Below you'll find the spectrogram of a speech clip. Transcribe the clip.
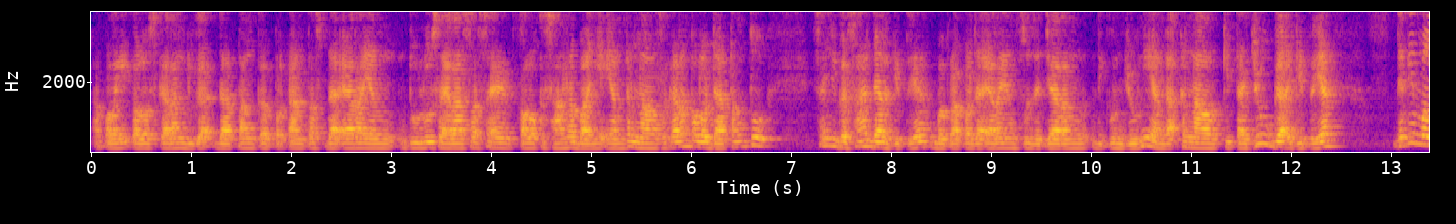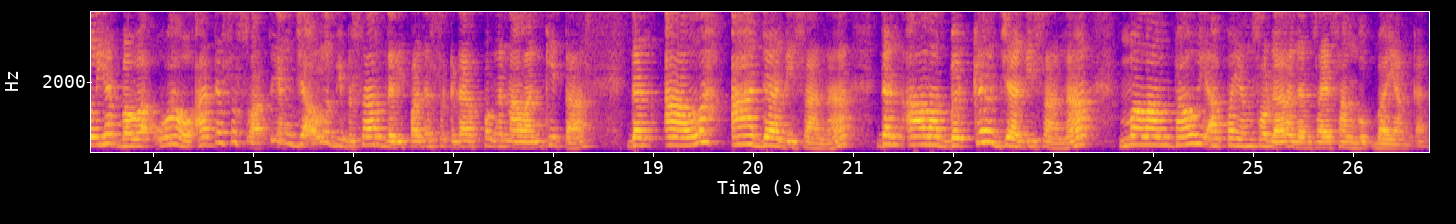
Apalagi kalau sekarang juga datang ke perkantas daerah yang dulu saya rasa saya kalau ke sana banyak yang kenal. Sekarang kalau datang tuh saya juga sadar gitu ya, beberapa daerah yang sudah jarang dikunjungi yang nggak kenal kita juga gitu ya. Jadi melihat bahwa wow, ada sesuatu yang jauh lebih besar daripada sekedar pengenalan kita dan Allah ada di sana dan Allah bekerja di sana melampaui apa yang saudara dan saya sanggup bayangkan.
